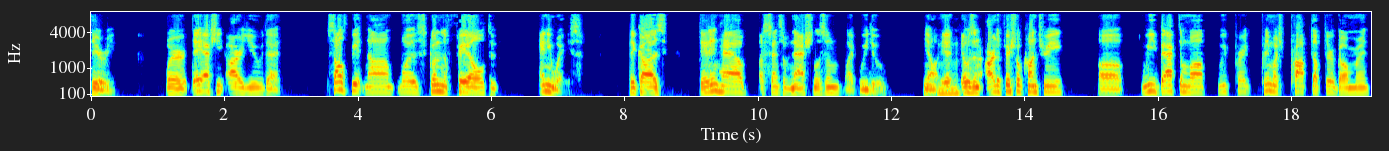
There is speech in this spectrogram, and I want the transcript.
theory, where they actually argue that South Vietnam was going to fail to anyways, because they didn't have a sense of nationalism like we do. You know, Mhm. it, it was an artificial country. Uh, we backed them up. We pre- pretty much propped up their government.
